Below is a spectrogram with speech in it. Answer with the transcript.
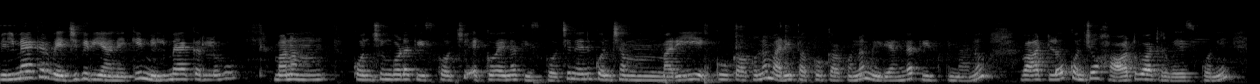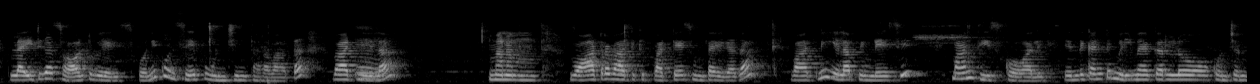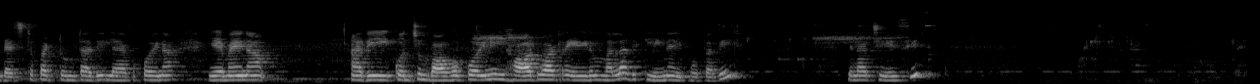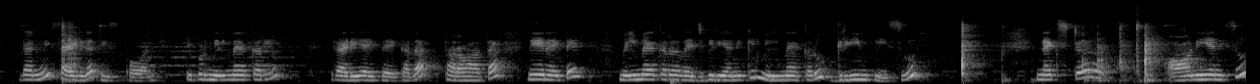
Mill maker veg బిర్యానీకి meal మేకర్లు మనం కొంచెం కూడా తీసుకోవచ్చు ఎక్కువైనా తీసుకోవచ్చు. నేను కొంచెం మరీ ఎక్కువ కాకుండా మరీ తక్కువ కాకుండా మీడియంగా తీసుకున్నాను. వాటిలో కొంచెం హాట్ వాటర్ వేసుకొని లైట్గా సాల్ట్ వేసుకొని కొంతసేపు ఉంచిన తర్వాత వాటిని ఇలా మనం వాటర్ వాటికి పట్టేసి ఉంటాయి కదా వాటిని ఇలా పిండేసి మనం తీసుకోవాలి. ఎందుకంటే మిల్ మేకర్లో కొంచెం డస్ట్ పట్టి ఉంటుంది లేకపోయినా ఏమైనా అది కొంచెం బాగోపోయిన ఈ హాట్ వాటర్ వేయడం వల్ల అది క్లీన్ అయిపోతుంది. ఇలా చేసి దాన్ని సైడ్గా తీసుకోవాలి. ఇప్పుడు మిల్ మేకర్లు రెడీ అయిపోయాయి కదా. తర్వాత నేనైతే మిల్ మేకర్ వెజ్ బిర్యానీకి meal maker green peas next onions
